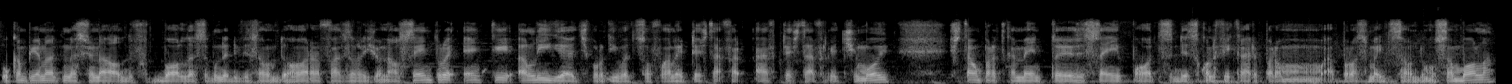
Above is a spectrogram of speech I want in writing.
o Campeonato Nacional de Futebol da Segunda Divisão de Honra, fase regional centro, em que a Liga Desportiva de Sofala e Testa África de Chimoio estão praticamente sem hipótese de se qualificar para a próxima edição do Moçambola.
